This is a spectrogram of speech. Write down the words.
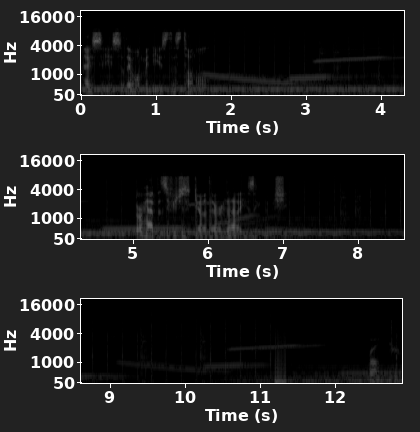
I see, so they want me to use this tunnel. What happens if you just go there without using the machine? Problem here?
